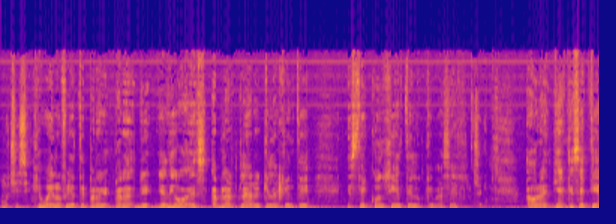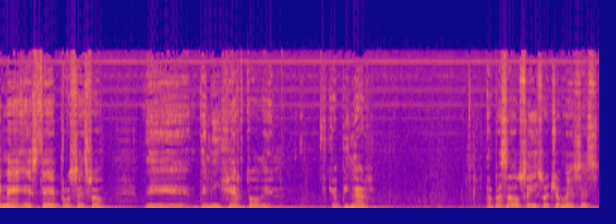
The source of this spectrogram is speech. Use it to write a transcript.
muchísimo. Qué bueno, fíjate, para, para yo, digo, es hablar claro y que la gente esté consciente de lo que va a hacer. Sí. Ahora, ya que se tiene este proceso de, del injerto del capilar, han pasado seis, ocho meses,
